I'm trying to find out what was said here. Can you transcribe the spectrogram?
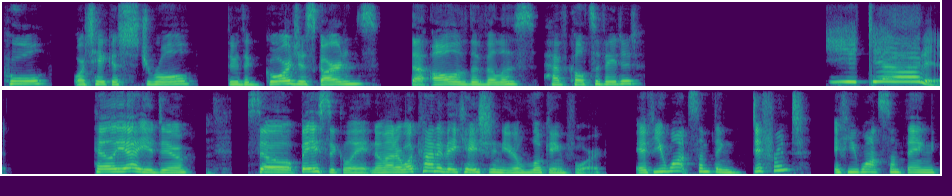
pool or take a stroll through the gorgeous gardens that all of the villas have cultivated? You got it. Hell yeah, you do. So basically, no matter what kind of vacation you're looking for, if you want something different, if you want something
